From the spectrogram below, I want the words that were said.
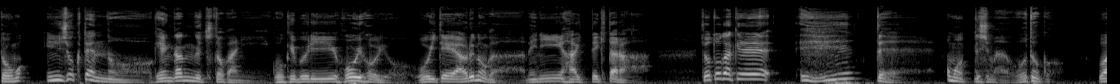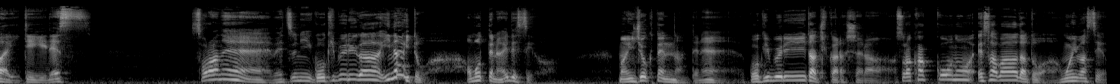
どうも、飲食店の玄関口とかにゴキブリホイホイを置いてあるのが目に入ってきたら、ちょっとだけ、えー、って思ってしまう男、YT です。そらね、別にゴキブリがいないとは思ってないですよ。まあ飲食店なんてね、ゴキブリたちからしたら、そら格好の餌場だとは思いますよ。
